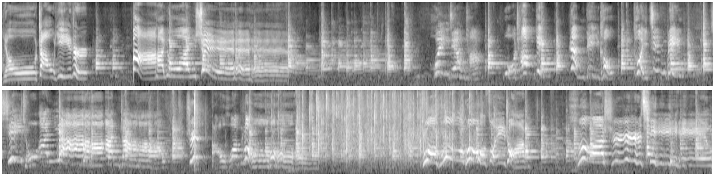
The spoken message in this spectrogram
有朝一日把元勋。回疆场，我长缨，任敌寇，退金兵，西救安阳，安赵，直捣黄龙。我无辜罪状，何时清？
